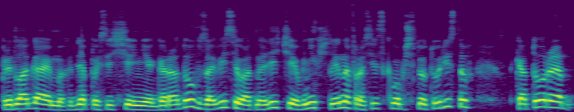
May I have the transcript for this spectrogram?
предлагаемых для посещения городов зависел от наличия в них членов Российского общества туристов, которое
